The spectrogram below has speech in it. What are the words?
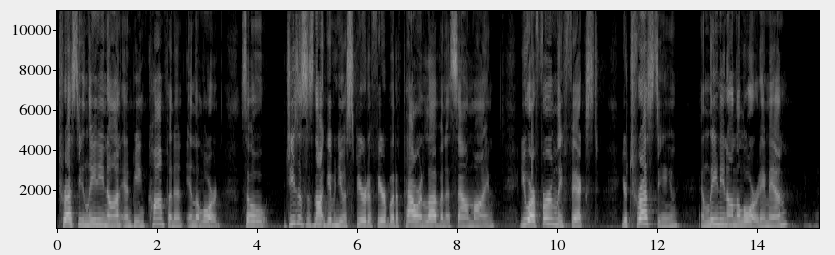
trusting, leaning on, and being confident in the Lord. So, Jesus has not given you a spirit of fear, but of power and love and a sound mind. You are firmly fixed. You're trusting and leaning on the Lord. Amen? Amen.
